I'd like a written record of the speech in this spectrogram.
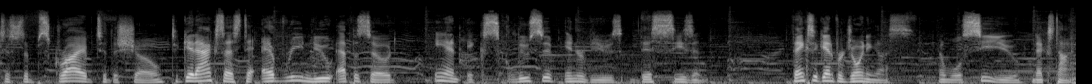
to subscribe to the show to get access to every new episode and exclusive interviews this season. Thanks again for joining us, and we'll see you next time.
